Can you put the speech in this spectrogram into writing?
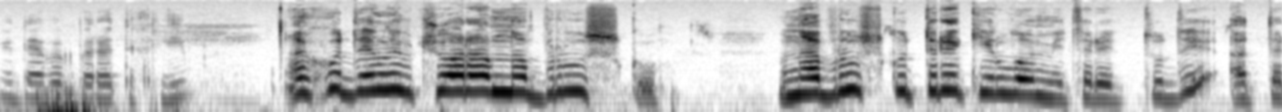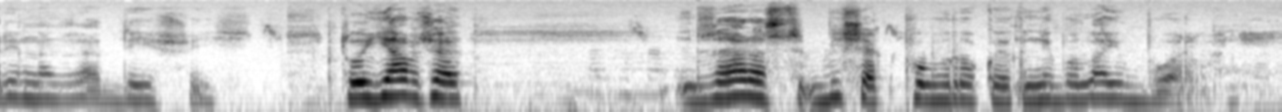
І де ви берете хліб? А ходили вчора на бруску. На бруску три кілометри туди, а три назад і шість. То я вже зараз більше як півроку, як не була і в Боровні.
